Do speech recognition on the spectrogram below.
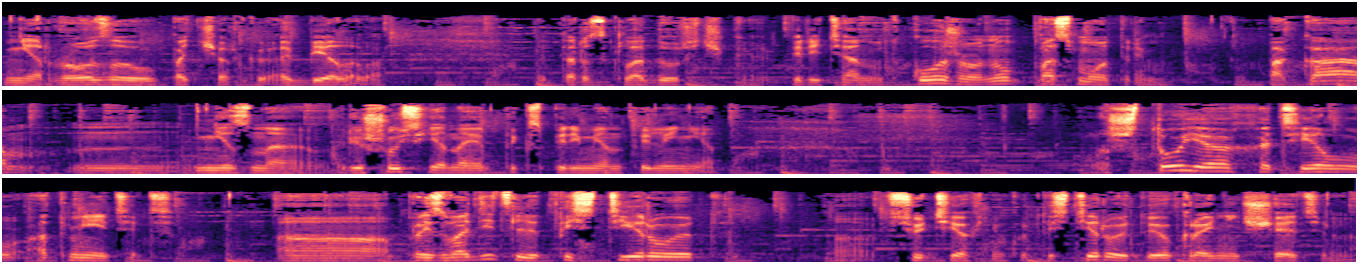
Не розового, подчеркиваю, а белого. Это раскладушечка. Перетянут кожу. Ну, посмотрим. Пока не знаю, решусь я на этот эксперимент или нет. Что я хотел отметить? А, производители тестируют а, всю технику, тестируют ее крайне тщательно.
